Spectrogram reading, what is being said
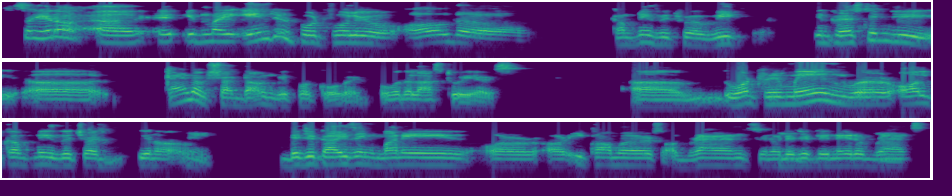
So, you know, uh, in my angel portfolio, all the companies which were weak, interestingly, uh, kind of shut down before COVID over the last two years. Um, what remained were all companies which had, you know, mm digitizing money or, or e-commerce or brands, you know, mm-hmm. digitally native mm-hmm. brands.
